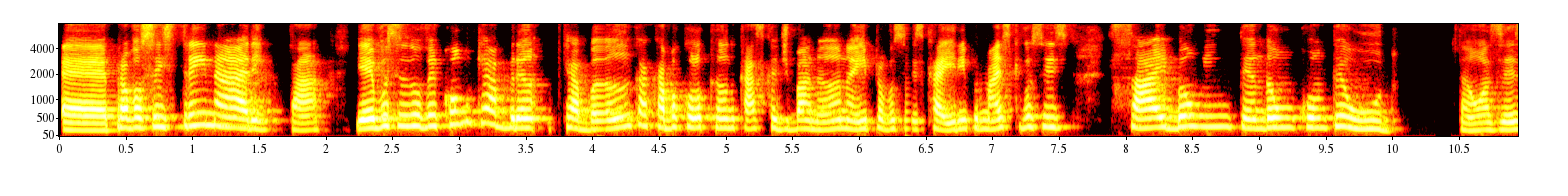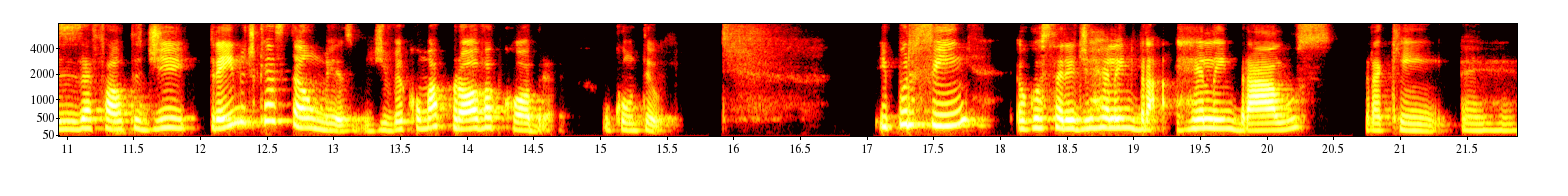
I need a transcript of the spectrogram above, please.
é, para vocês treinarem, tá? E aí vocês vão ver como que a, que a banca acaba colocando casca de banana aí para vocês caírem, por mais que vocês saibam e entendam o conteúdo. Então, às vezes é falta de treino de questão mesmo, de ver como a prova cobra o conteúdo. E por fim, eu gostaria de relembrá-los para quem é,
